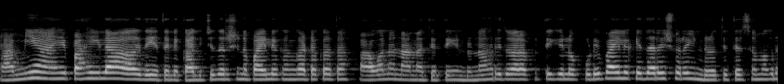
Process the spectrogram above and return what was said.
आम्ही आहे हे पाहिला देतले कालीचे दर्शन पाहिले गंगाटकत पावन नाना तीर्थ हिंडून हरिद्वाराप्रती गेलो. पुढे पाहिले केदारेश्वर हिंडलो तिथे समग्र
